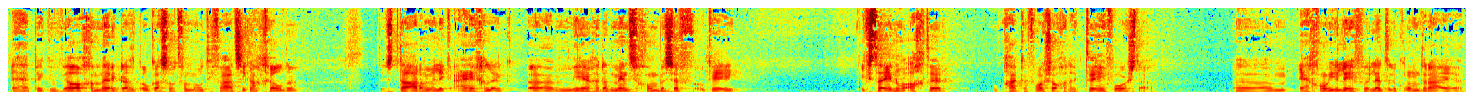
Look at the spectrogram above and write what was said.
heb ik wel gemerkt dat het ook als soort van motivatie kan gelden. Dus daarom wil ik eigenlijk eh, meer dat mensen gewoon beseffen: oké, ik sta 1-0 achter. Hoe ga ik ervoor zorgen dat ik 2 voor sta? Ehm, en gewoon je leven letterlijk omdraaien.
